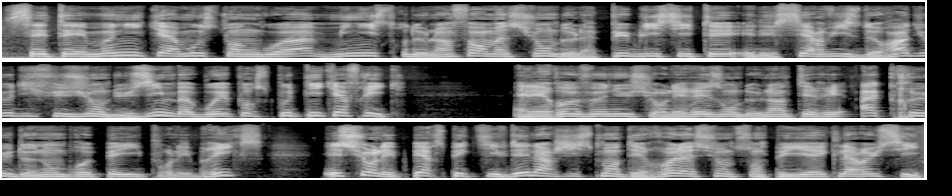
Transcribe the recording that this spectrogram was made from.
C'était Monica Mustwangwa, ministre de l'Information, de la Publicité et des Services de radiodiffusion du Zimbabwe pour Sputnik Afrique. Elle est revenue sur les raisons de l'intérêt accru de nombreux pays pour les BRICS et sur les perspectives d'élargissement des relations de son pays avec la Russie.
